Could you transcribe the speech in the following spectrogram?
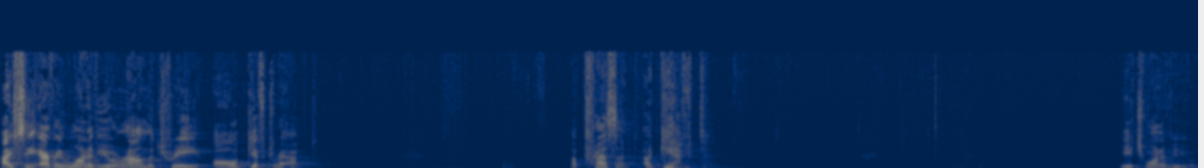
I see every one of you around the tree all gift wrapped. A present, a gift. Each one of you,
